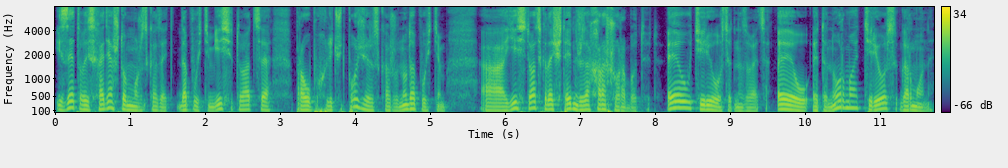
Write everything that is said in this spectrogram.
из этого исходя, что можно сказать? Допустим, есть ситуация, про опухоли чуть позже расскажу, но, допустим, есть ситуация, когда щитовидная железа хорошо работает. Эутиреоз это называется. Эу – это норма, тиреоз – гормоны.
